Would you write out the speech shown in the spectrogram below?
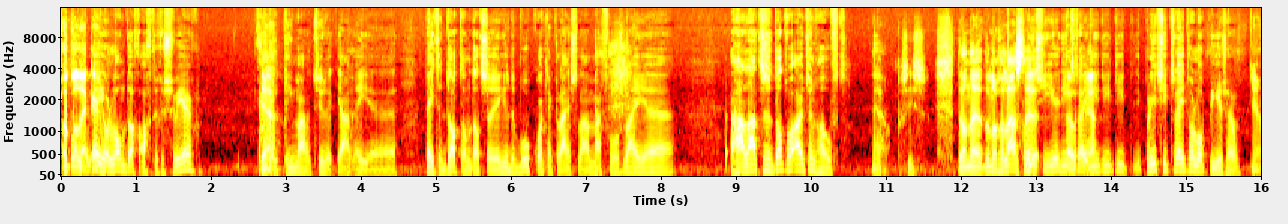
Ook wel lekker. een Eolandachtige sfeer. Ja, Ja. Nee, prima natuurlijk. Ja, nee, beter dat dan dat ze hier de boel kort en klein slaan. Maar volgens mij eh, laten ze dat wel uit hun hoofd. Ja, precies. Dan, eh, dan nog een De laatste... politie hier, die, Oh, ja? die, die, die, die politie treedt wel op hier zo. Ja.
